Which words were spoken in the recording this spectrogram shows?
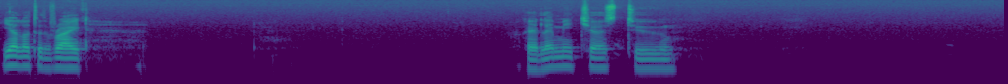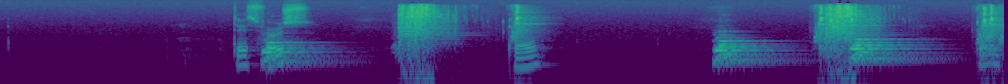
yellow to the right. Okay let me just do this first. Okay. Don't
